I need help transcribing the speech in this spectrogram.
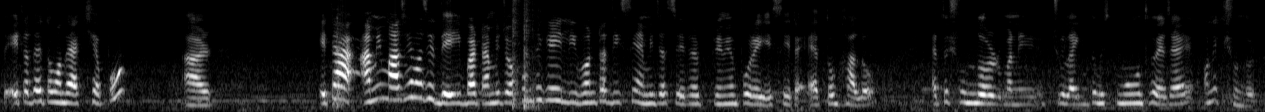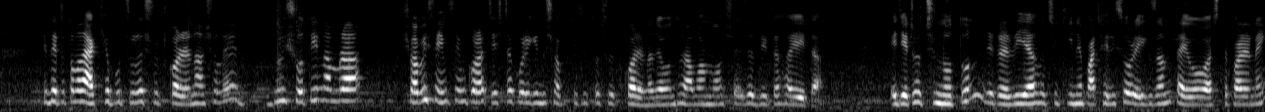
তো এটা দেয় তোমাদের আখি আপু। আর এটা আমি মাঝে মাঝে দেই বাট আমি যখন থেকে এই লিভনটা দিছি, আমি জাস্ট এটার প্রেমে পড়ে গেছি। এটা এত ভালো, এত সুন্দর মানে চুল একদম স্মুথ হয়ে যায়। অনেক সুন্দর। কিন্তু এটা তোমাদের আখি আপুর চুলে শ্যুট করে না আসলে। দুই সতীন আমরা সবই সেম সেম করার চেষ্টা করি, কিন্তু সব কিছু তো শ্যুট করে না। যেমন ধরো আমার মশাইজার দিতে হয় এটা। এই যেটা হচ্ছে নতুন, যেটা রিয়া হচ্ছে কিনে পাঠিয়ে দিছে, ওর এক্সাম তাই ও আসতে পারে নাই।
